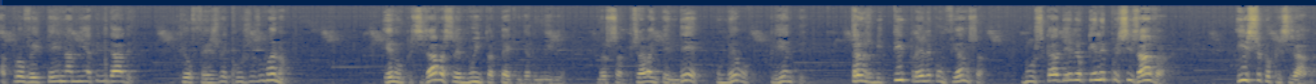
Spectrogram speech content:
aproveitei na minha atividade, que eu fiz recursos humanos. Eu não precisava ser muito a técnica do milho eu precisava entender o meu cliente, transmitir para ele confiança, buscar dele o que ele precisava. Isso que eu precisava.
